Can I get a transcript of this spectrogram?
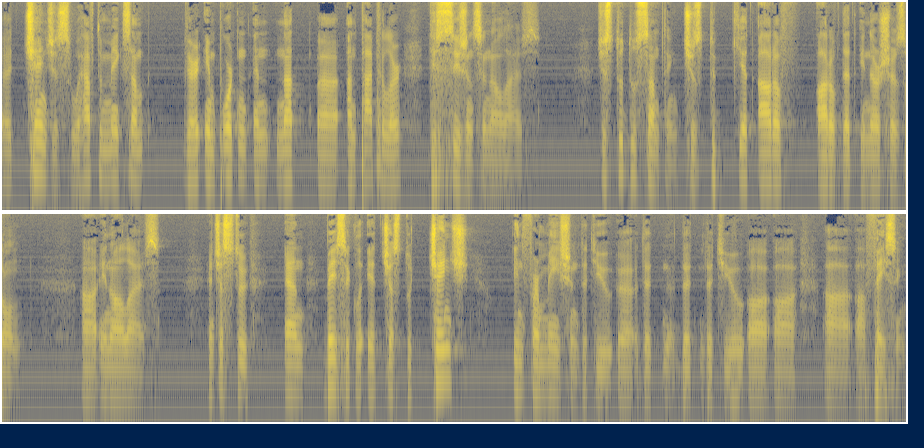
uh, changes. We have to make some very important and not uh, unpopular decisions in our lives. Just to do something, just to get out of, out of that inertia zone uh, in our lives. And just to and basically it's just to change information that you uh, that, that, that you are, are facing.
